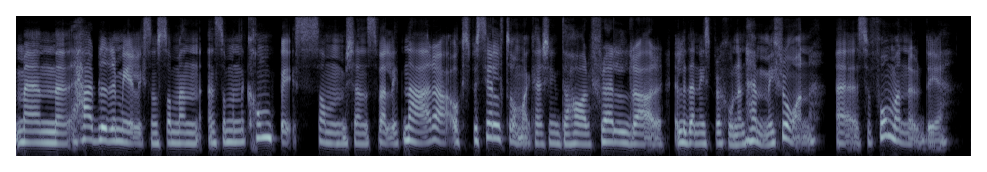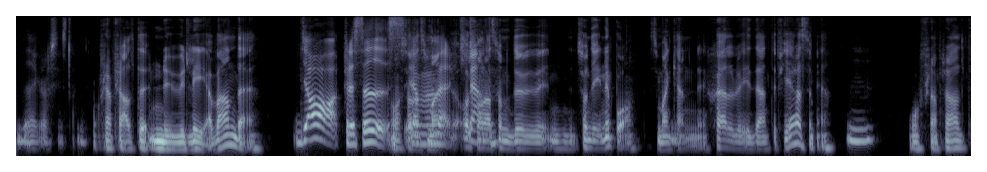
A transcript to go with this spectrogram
men här blir det mer liksom som, en, som en kompis som känns väldigt nära. Och speciellt om man kanske inte har föräldrar eller den inspirationen hemifrån eh, så får man nu det via. Och framförallt nu levande. Ja, precis. Och Ja, sådana, men som, man, och sådana som, du, som du är inne på, som man kan själv identifiera sig med. Mm. Och, framförallt,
